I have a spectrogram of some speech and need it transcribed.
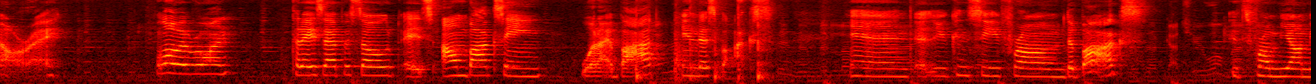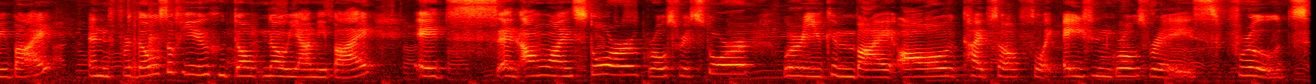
Alright. Hello everyone. Today's episode is unboxing what I bought in this box. And as you can see from the box, it's from Yamibuy. And for those of you who don't know Yamibuy, it's an online store, grocery store, where you can buy all types of like Asian groceries, fruits,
